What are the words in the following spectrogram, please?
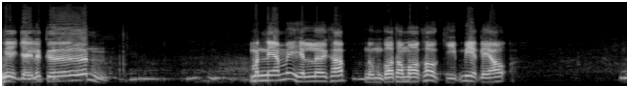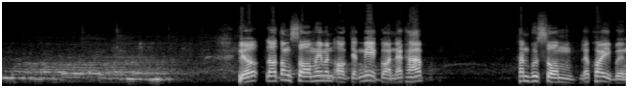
เมฆใหญ่เหลือเกิน มันแนมไม่เห็นเลยครับ หนุ่มกทมเข้ากีบเมฆแล้ว เดี๋ยวเราต้องซ้อมให้มันออกจากเมฆก่อนนะครับ ท่านผู้ชมแล้วค่อยเบิง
